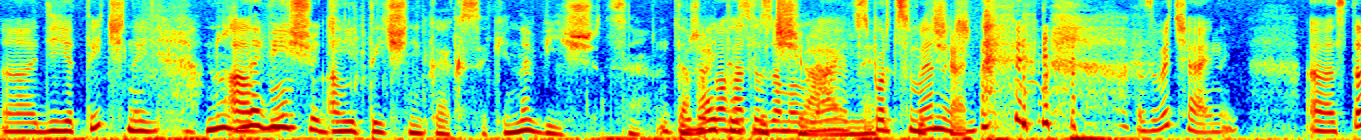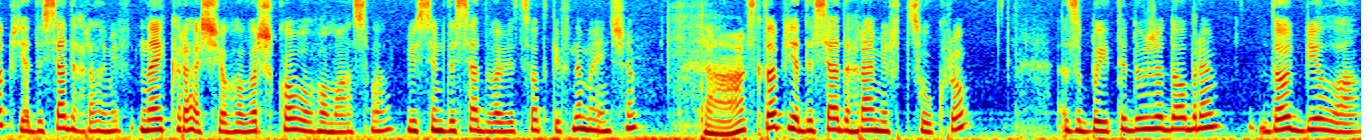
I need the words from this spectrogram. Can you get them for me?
Е, Дієтичний? Ну Або- навіщо дієтичні кексики? Навіщо це? Дуже Давайте багато звичайне, замовляють. Спортсмени ж. Звичайний. Е, 150 грамів найкращого вершкового масла, 82% не менше. Так. 150 грамів цукру, збити дуже добре до біла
